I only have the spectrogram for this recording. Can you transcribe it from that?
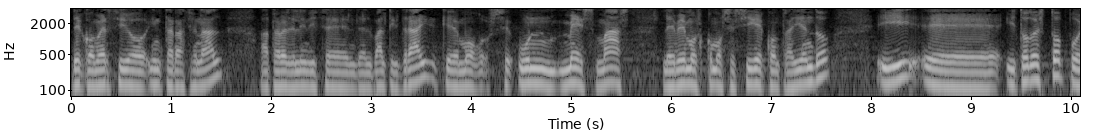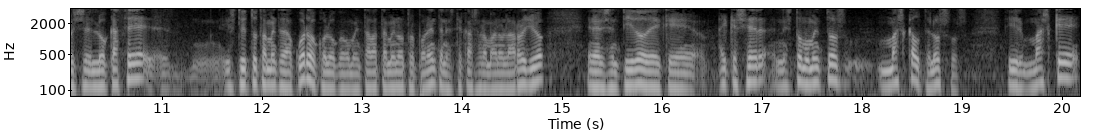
de comercio internacional a través del índice del Baltic Dry que un mes más le vemos cómo se sigue contrayendo y, eh, y todo esto, pues lo que hace, eh, estoy totalmente de acuerdo con lo que comentaba también otro ponente, en este caso Manuel Arroyo, en el sentido de que hay que ser en estos momentos más cautelosos. Es decir, más que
